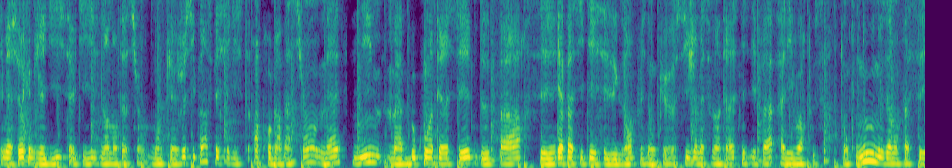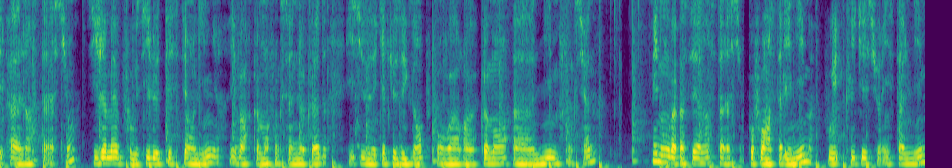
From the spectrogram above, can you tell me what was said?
Et bien sûr, comme je l'ai dit, ça utilise l'indentation. Donc, euh, je suis pas un spécialiste en programmation, mais NIM m'a beaucoup intéressé de par ses capacités et ses exemples. Et donc, euh, si jamais ça vous intéresse, n'hésitez pas à aller voir tout ça. Donc, nous, nous allons passer à Si jamais, vous pouvez aussi le tester en ligne et voir comment fonctionne le code. Ici, vous avez quelques exemples pour voir euh, comment euh, NIM fonctionne. Et nous, on va passer à l'installation. Pour pouvoir installer NIM, vous pouvez cliquer sur Install NIM.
